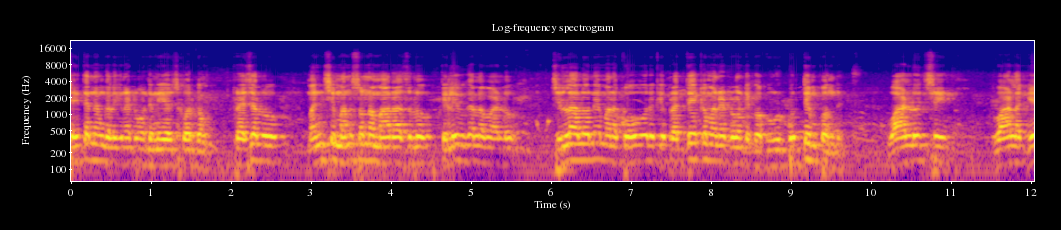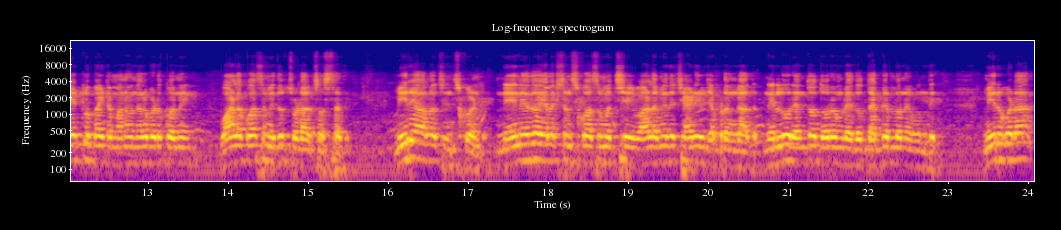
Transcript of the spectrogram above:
చైతన్యం కలిగినటువంటి నియోజకవర్గం. ప్రజలు మంచి మనసున్న మహారాజులు తెలివిగల వాళ్ళు. జిల్లాలోనే మన కోవూరుకి ప్రత్యేకమైనటువంటి ఒక గుర్తింపు ఉంది. వాళ్ళు వచ్చి వాళ్ళ గేట్లు బయట మనం నిలబడుకొని వాళ్ళ కోసం ఎదురు చూడాల్సి వస్తుంది. మీరే ఆలోచించుకోండి. నేనేదో ఎలక్షన్స్ కోసం వచ్చి వాళ్ళ మీద చాడీలు చెప్పడం కాదు. నెల్లూరు ఎంతో దూరం లేదు దగ్గరలోనే ఉంది. మీరు కూడా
